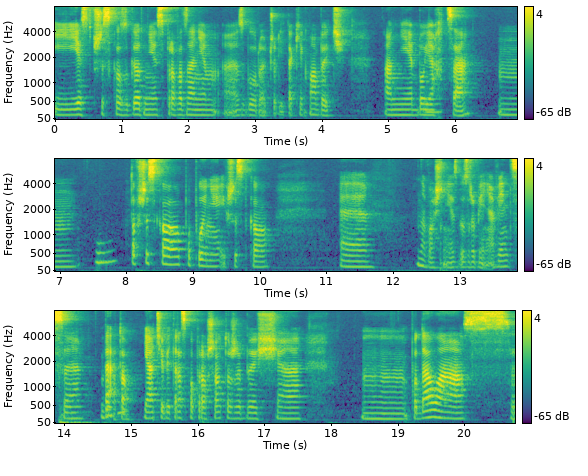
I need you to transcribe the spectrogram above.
i jest wszystko zgodnie z prowadzeniem e, z góry, czyli tak jak ma być, a nie bo ja chcę, mm, to wszystko popłynie i wszystko no właśnie jest do zrobienia. Więc Beato, ja Ciebie teraz poproszę o to, żebyś mm, podała s-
